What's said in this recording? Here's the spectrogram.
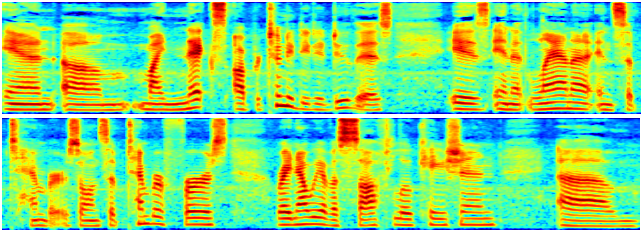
And um, my next opportunity to do this is in Atlanta in September. So on September 1st, right now we have a soft location. Um,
